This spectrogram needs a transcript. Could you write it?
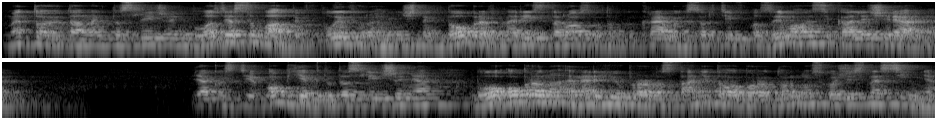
Метою даних досліджень було з'ясувати вплив органічних добрив на ріст та розвиток окремих сортів озимого сікалі чиріалі. В якості об'єкту дослідження було обрано енергію проростання та лабораторну схожість насіння,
